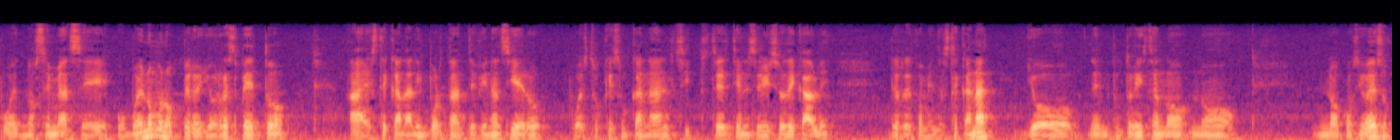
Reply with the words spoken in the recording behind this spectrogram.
pues no se me hace un buen número, pero yo respeto a este canal importante financiero, puesto que es un canal, si ustedes tienen servicio de cable, les recomiendo este canal. Yo, desde mi punto de vista, no, no, no consigo eso.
